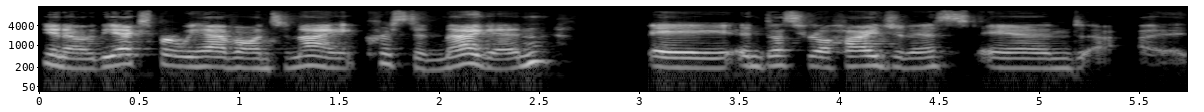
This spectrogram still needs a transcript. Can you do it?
you know, the expert we have on tonight, Kristen Meghan, a industrial hygienist, and uh,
